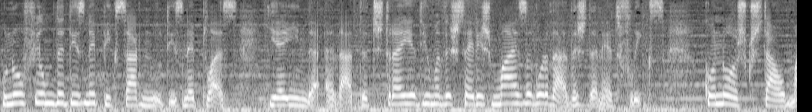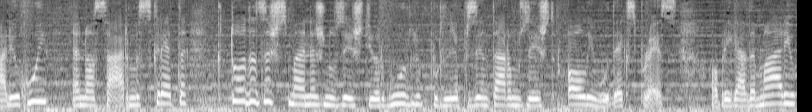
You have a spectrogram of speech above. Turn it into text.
o novo filme da Disney Pixar no Disney Plus e ainda a data de estreia de uma das séries mais aguardadas da Netflix. Connosco está o Mário Rui, a nossa arma secreta, que todas as semanas nos enche de orgulho por lhe apresentarmos este Hollywood Express. Obrigada, Mário.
